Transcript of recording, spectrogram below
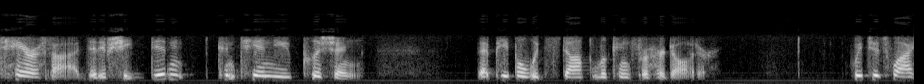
terrified that if she didn't continue pushing, that people would stop looking for her daughter. Which is why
